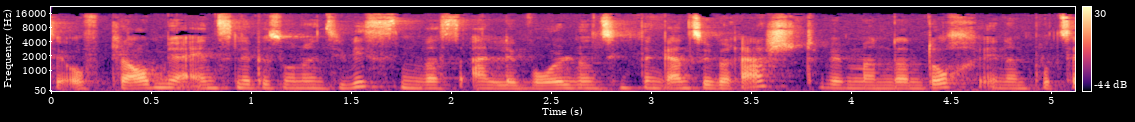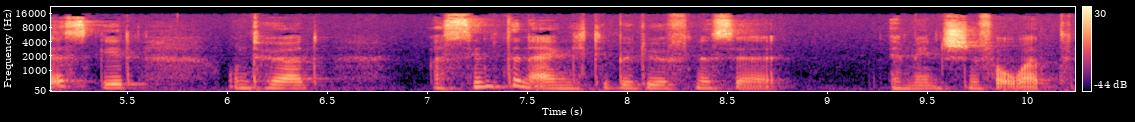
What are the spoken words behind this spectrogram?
sehr oft glauben ja einzelne Personen, sie wissen, was alle wollen und sind dann ganz überrascht, wenn man dann doch in einen Prozess geht und hört, was sind denn eigentlich die Bedürfnisse der Menschen vor Ort.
